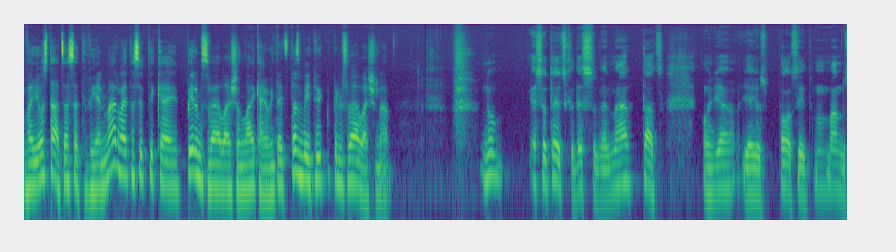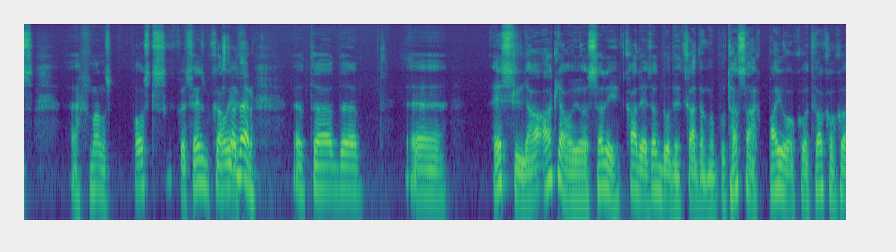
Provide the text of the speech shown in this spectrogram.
vai jūs tāds esat vienmēr, vai tas ir tikai pirms vēlēšana laikā? Jo viņi teica, tas bija pirms vēlēšanām. Nu, Es jau teicu, ka esmu vienmēr tāds. Un, ja, ja jūs palasītu manus, eh, manus postus, ko es Facebookā lieku, tad uh, es ļā, atļaujos arī kādreiz atbildēt kādam, varbūt asāk, pajokot, vēl kaut ko.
